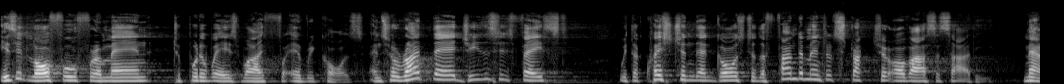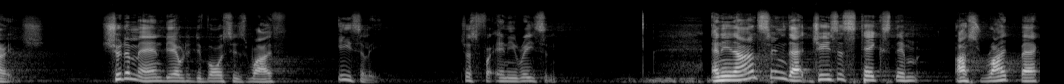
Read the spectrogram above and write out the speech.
Is it lawful for a man to put away his wife for every cause? And so, right there, Jesus is faced with a question that goes to the fundamental structure of our society marriage. Should a man be able to divorce his wife easily, just for any reason? And in answering that, Jesus takes them, us right back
